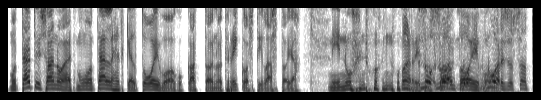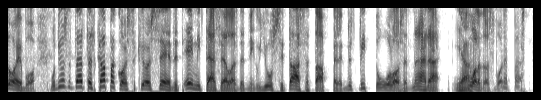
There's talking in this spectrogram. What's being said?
Mutta täytyy sanoa, että mulla on tällä hetkellä toivoa, kun katsoo noita rikostilastoja, niin nu, nu, nuorisossa nu, on toivoa. Nu, nuorisossa on toivoa. Mutta just että, että kapakoissakin olisi se, että, ei mitään sellaista, että niinku Jussi taas sä tappelit, nyt vittu ulos, että nähdään ja. puolentoista vuoden päästä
